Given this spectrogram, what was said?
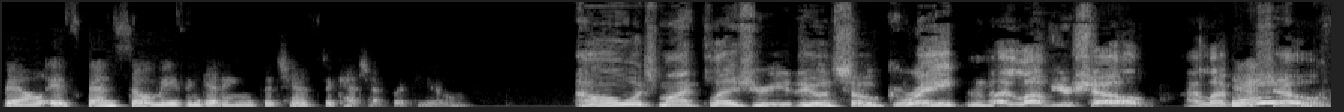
Bill, it's been so amazing getting the chance to catch up with you. Oh, it's my pleasure. You're doing so great, and I love your show. I love Thanks. your show.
